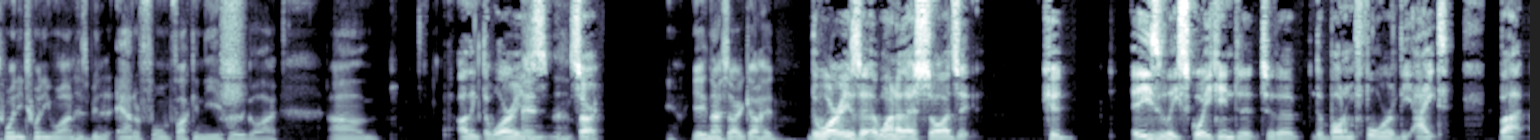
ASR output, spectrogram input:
2021 has been an out of form fucking year for the guy. Um, I think the Warriors. And- sorry, yeah, no, sorry, go ahead. the Warriors are one of those sides that could easily squeak into to the, the bottom four of the eight. But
